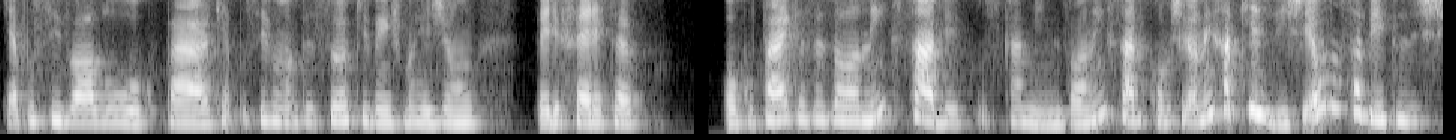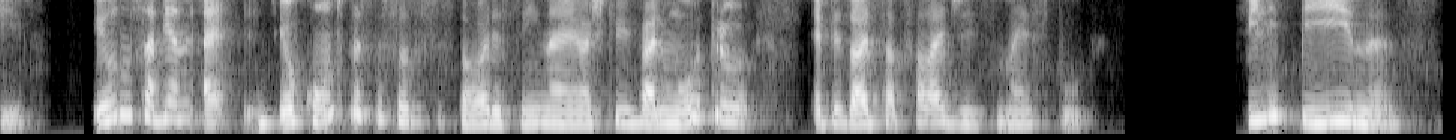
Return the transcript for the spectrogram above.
que é possível a Lu ocupar, que é possível uma pessoa que vem de uma região periférica ocupar é que às vezes ela nem sabe os caminhos, ela nem sabe como chegar, ela nem sabe que existe. Eu não sabia que existia. Eu não sabia. É, eu conto para as pessoas essa história, assim, né? Eu acho que vale um outro episódio só para falar disso, mas, tipo, Filipinas,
